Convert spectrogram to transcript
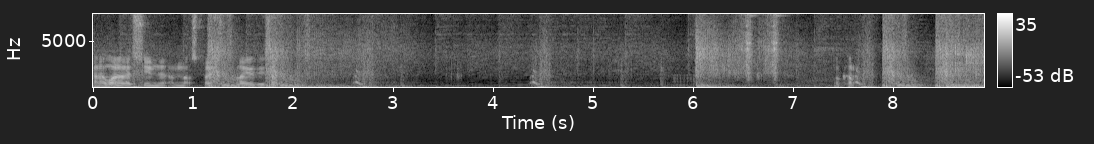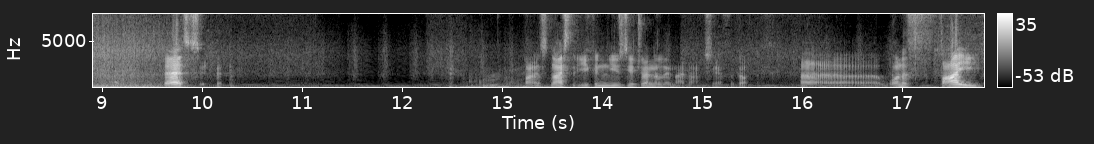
I don't want to assume that I'm not supposed to blow these up. Oh, come on. A secret. Right, it's nice that you can use the adrenaline knife, actually, I forgot. Uh, one of five.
